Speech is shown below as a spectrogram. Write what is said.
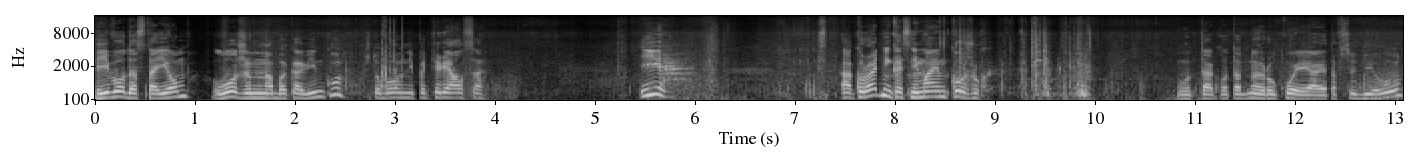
Его достаем ложим на боковинку, чтобы он не потерялся. И аккуратненько снимаем кожух. Вот так вот одной рукой я это все делаю.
